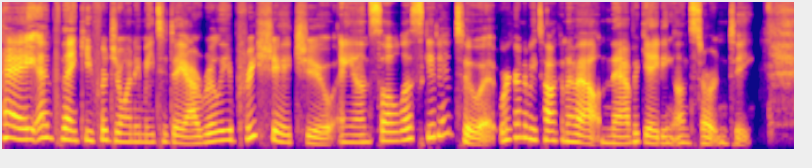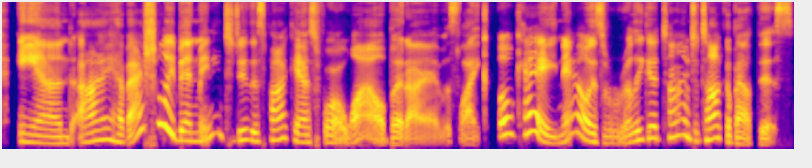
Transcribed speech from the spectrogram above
Hey, and thank you for joining me today. I really appreciate you. And so let's get into it. We're going to be talking about navigating uncertainty. And I have actually been meaning to do this podcast for a while, but I was like, okay, now is a really good time to talk about this.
